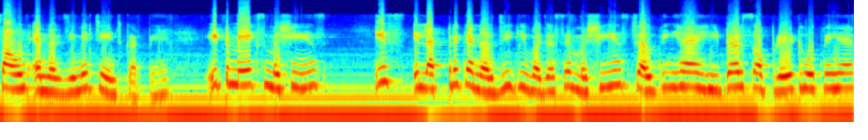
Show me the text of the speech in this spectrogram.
साउंड एनर्जी में चेंज करते हैं। इट मेक्स मशीन्स इस इलेक्ट्रिक एनर्जी की वजह से मशीन्स चलती हैं हीटर्स ऑपरेट होते हैं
